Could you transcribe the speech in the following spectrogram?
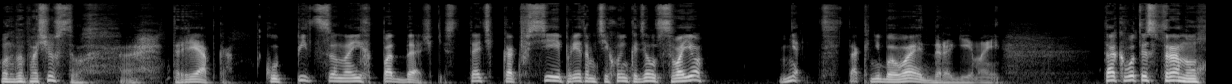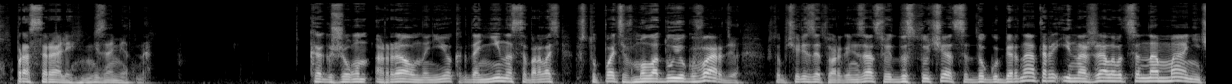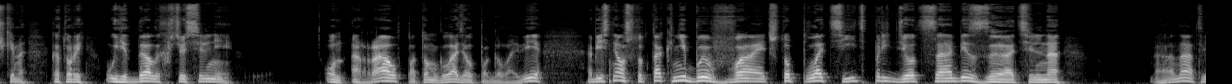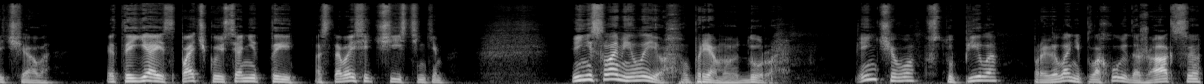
Он бы почувствовал. Ах, тряпка. Купиться на их подачки, стать как все и при этом тихонько делать свое? Нет, так не бывает, дорогие мои. Так вот и страну просрали незаметно. Как же он орал на нее, когда Нина собралась вступать в молодую гвардию, чтобы через эту организацию достучаться до губернатора и нажаловаться на Манечкина, который уедал их все сильнее. Он орал, потом гладил по голове, объяснял, что так не бывает, что платить придется обязательно. А она отвечала, «Это я испачкаюсь, а не ты, оставайся чистеньким». И не сломила ее, упрямую дуру. И ничего, вступила, провела неплохую даже акцию,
